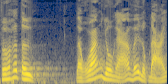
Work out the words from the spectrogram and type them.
Phương pháp thứ tư là quán vô ngã với lục đại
